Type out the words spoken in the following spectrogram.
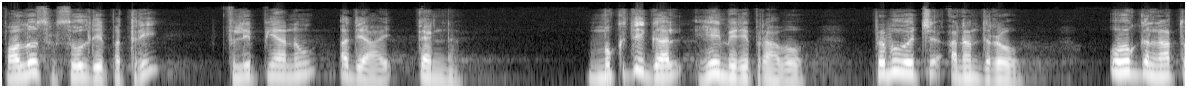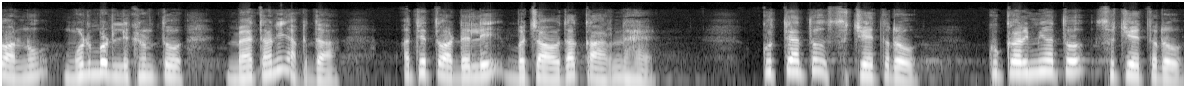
ਪੌਲਸ ਰਸੂਲ ਦੀ ਪੱਤਰੀ, ਫਿਲਿੱਪੀਆਂ ਨੂੰ ਅਧਿਆਇ 3 ਦੀ ਗੱਲ, ਹੈ ਮੇਰੇ ਭਰਾਵੋ, ਪ੍ਰਭੂ ਵਿੱਚ ਆਨੰਦ ਰਹੋ। ਉਹ ਗੱਲਾਂ ਤੁਹਾਨੂੰ ਮੁੜ-ਮੁੜ ਲਿਖਣ ਤੋਂ ਮੈਂ ਤਾਂ ਨਹੀਂ ਅਕਦਾ ਅਤੇ ਤੁਹਾਡੇ ਲਈ ਬਚਾਓ ਦਾ ਕਾਰਨ ਹੈ। ਕੁੱਤਿਆਂ ਤੋਂ ਸੁਚੇਤ ਰਹੋ, ਕੁਕਰਮੀਆਂ ਤੋਂ ਸੁਚੇਤ ਰਹੋ,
